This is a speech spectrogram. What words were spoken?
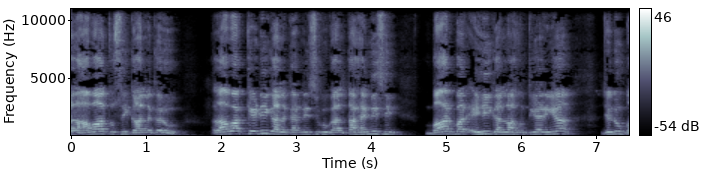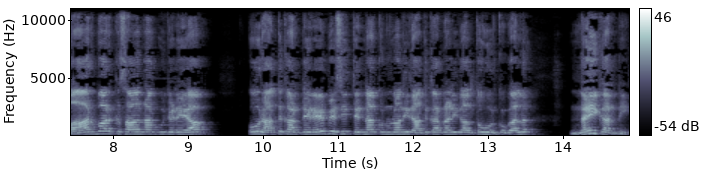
ਇਲਾਵਾ ਤੁਸੀਂ ਗੱਲ ਕਰੋ। ਇਲਾਵਾ ਕਿਹੜੀ ਗੱਲ ਕਰਨੀ ਸੀ? ਕੋਈ ਗੱਲ ਤਾਂ ਹੈ ਨਹੀਂ ਸੀ। ਬਾਰ-ਬਾਰ ਇਹੀ ਗੱਲਾਂ ਹੁੰਦੀਆਂ ਰਹੀਆਂ, ਜਿਹਨੂੰ ਬਾਰ-ਬਾਰ ਕਿਸਾਨ ਆਗੂ ਜਿਹੜੇ ਆ ਉਹ ਰੱਦ ਕਰਦੇ ਰਹੇ ਵੀ ਅਸੀਂ ਤਿੰਨਾਂ ਕਾਨੂੰਨਾਂ ਦੀ ਰੱਦ ਕਰਨ ਵਾਲੀ ਗੱਲ ਤੋਂ ਹੋਰ ਕੋਈ ਗੱਲ ਨਹੀਂ ਕਰਨੀ।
